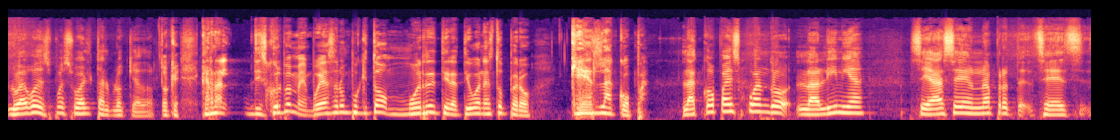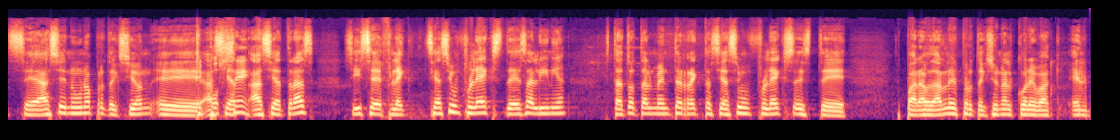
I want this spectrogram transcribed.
luego después suelta el bloqueador. Ok, carnal, discúlpeme, voy a ser un poquito muy retirativo en esto, pero ¿qué es la copa? La copa es cuando la línea se hace en una prote- se, se hace en una protección eh, hacia, hacia atrás. Sí, se, flex- se hace un flex de esa línea. Está totalmente recta. Se hace un flex este, para darle protección al coreback. El,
